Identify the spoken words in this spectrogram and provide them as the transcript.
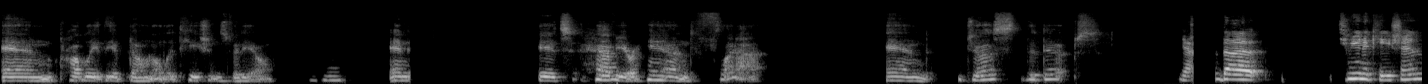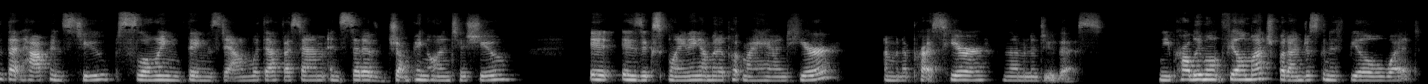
and probably the abdominal adhesions video. Mm-hmm. And it's have your hand flat and just the dips. Yeah. The communication that happens to slowing things down with FSM instead of jumping on tissue. It is explaining, I'm going to put my hand here, I'm going to press here, and I'm going to do this. And you probably won't feel much, but I'm just going to feel what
